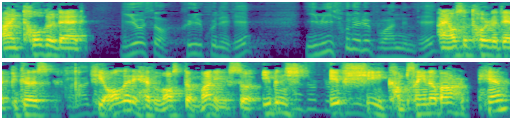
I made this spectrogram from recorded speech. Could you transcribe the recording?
I told her that I also told her that because he already had lost the money, so even if she complained about him,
